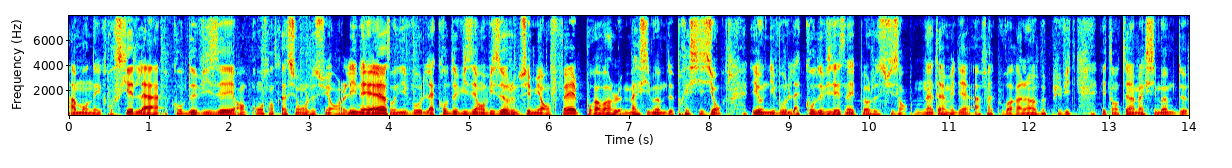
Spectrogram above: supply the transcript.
à mon écran. Pour ce qui est de la courbe de visée en concentration, je suis en linéaire. Au niveau de la courbe de visée en viseur, je me suis mis en faible pour avoir le maximum de précision. Et au niveau de la courbe de visée sniper, je suis en intermédiaire afin de pouvoir aller un peu plus vite et tenter un maximum de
